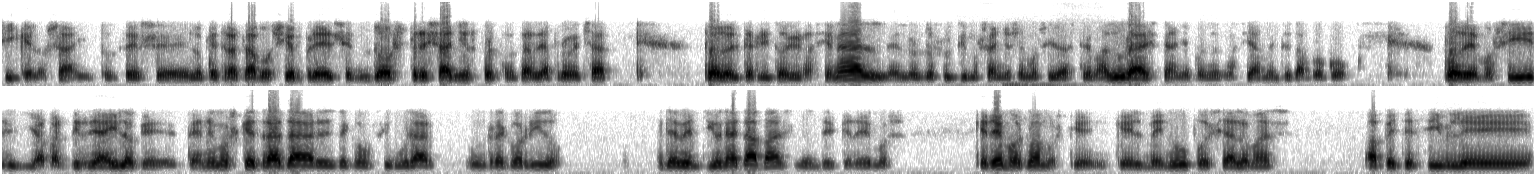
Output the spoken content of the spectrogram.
sí que los hay. Entonces, eh, lo que tratamos siempre es en dos, tres años, pues tratar de aprovechar todo el territorio nacional. En los dos últimos años hemos ido a Extremadura, este año, pues desgraciadamente tampoco podemos ir y a partir de ahí lo que tenemos que tratar es de configurar un recorrido de 21 etapas donde queremos queremos vamos que, que el menú pues sea lo más apetecible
